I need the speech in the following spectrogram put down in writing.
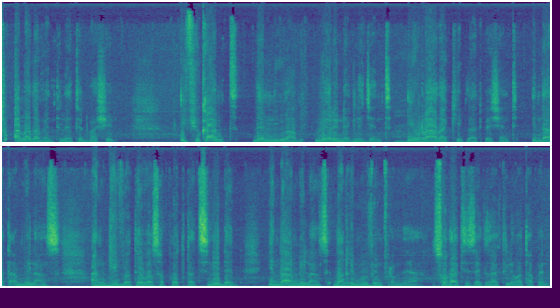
to another ventilated machine. If you can't, then you are very negligent. You rather keep that patient in that ambulance and give whatever support that's needed in the ambulance than remove him from there. So that is exactly what happened.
